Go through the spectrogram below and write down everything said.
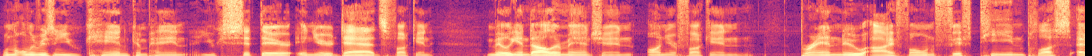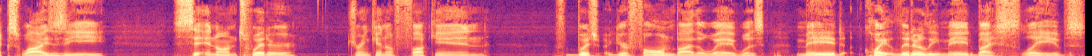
Well, the only reason you can complain, you sit there in your dad's fucking million dollar mansion on your fucking brand new iPhone 15 plus XYZ, sitting on Twitter, drinking a fucking. Which your phone, by the way, was made quite literally made by slaves.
